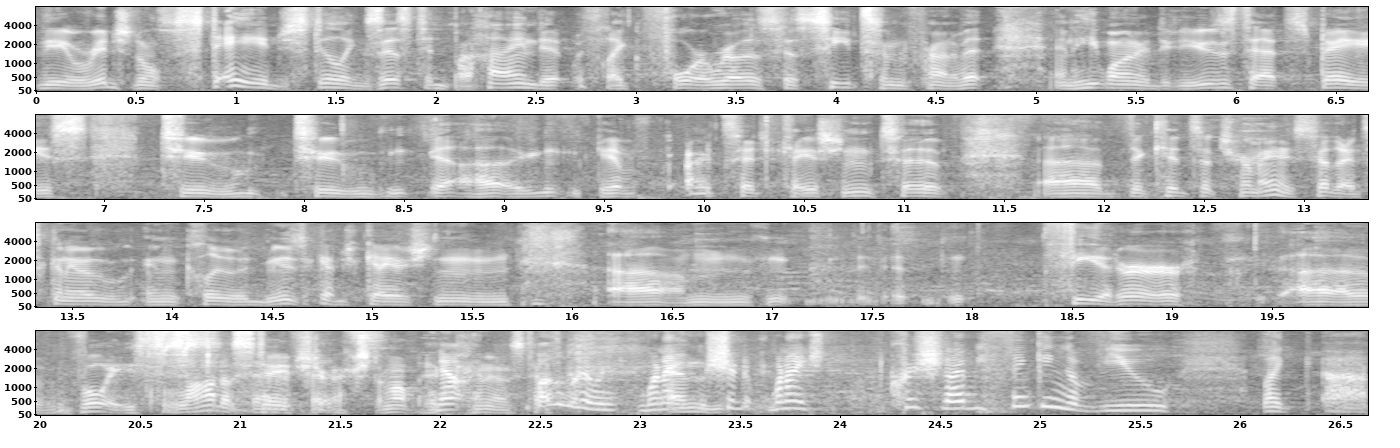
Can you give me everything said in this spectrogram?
the original stage still existed behind it with like four rows of seats in front of it, and he wanted to use that space to, to uh, give arts education to uh, the kids at Treme. So that's going to include music education, um, theater, uh, voice, a lot of stage direction, all that now, kind of by the way, when, when I should, when I Chris, should I be thinking of you, like, uh,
